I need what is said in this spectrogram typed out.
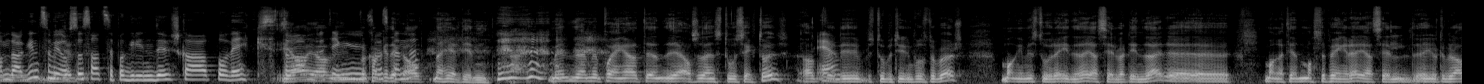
om dagen, som vi også satser på gründerskap og vekst og andre ting man kan ikke dekke alt nei, hele tiden. Men, eh, men poenget er at det er, også, det er en stor sektor. Har Ja. veldig stor betydning på Oslo Børs. Mange investorer er inne der. Jeg har selv vært inne der. Eh, Mange har tjent masse penger der. Jeg har selv eh, gjort det bra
